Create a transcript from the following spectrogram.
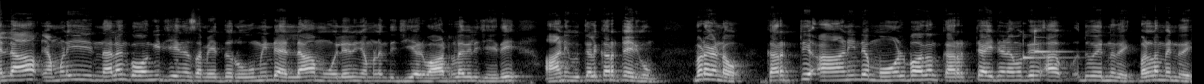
എല്ലാ നമ്മൾ ഈ നിലം കോൺക്രീറ്റ് ചെയ്യുന്ന സമയത്ത് റൂമിന്റെ എല്ലാ മൂലയിലും നമ്മൾ എന്ത് ചെയ്യുക? വാട്ടർ ലെവൽ ചെയ്ത് ആണി കുത്തിയാൽ കറക്റ്റ് ആയിരിക്കും. ഇവിടെ കണ്ടോ? കറക്റ്റ് ആണിന്റെ മോൾ ഭാഗം കറക്റ്റായിട്ടാണ് നമുക്ക് ഇത് വരുന്നത്. വെള്ളം വരുന്നത്.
